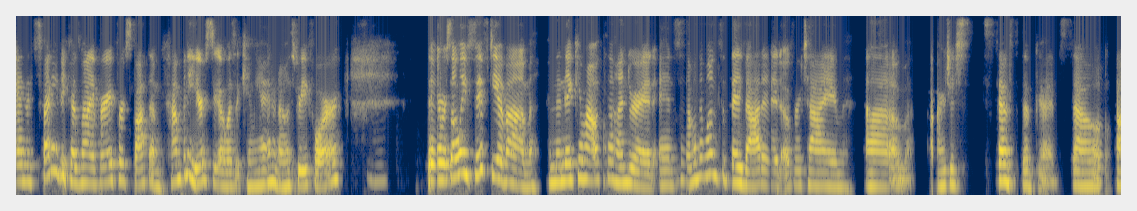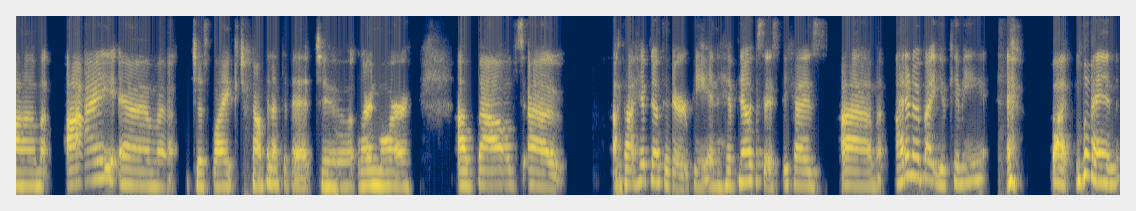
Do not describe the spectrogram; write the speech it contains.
And it's funny because when I very first bought them, how many years ago was it, Kimmy? I don't know, three, four. There was only 50 of them. And then they came out with 100. And some of the ones that they've added over time um, are just so, so good. So um, I am just like chomping at the bit to learn more about uh, about hypnotherapy and hypnosis because um, I don't know about you, Kimmy, but when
